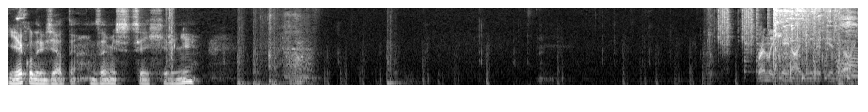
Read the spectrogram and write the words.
Є куди взяти замість цієї херні. Friendly canine unit incoming.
